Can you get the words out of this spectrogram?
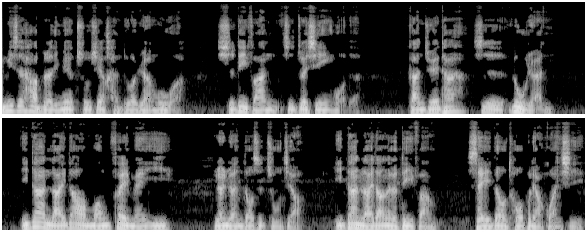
Misérables》里面有出现很多人物啊，史蒂凡是最吸引我的，感觉他是路人。一旦来到蒙费梅伊，人人都是主角；一旦来到那个地方，谁都脱不了关系。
